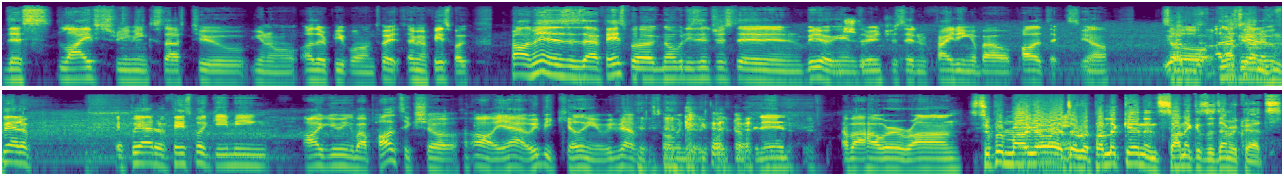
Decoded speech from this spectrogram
this live streaming stuff to you know other people on Twitch. I mean, on Facebook. Problem is, is that Facebook nobody's interested in video games. They're interested in fighting about politics. You know, so Yeah, unless we had, a, if we had a if we had a Facebook gaming arguing about politics show, oh yeah, we'd be killing it. We'd have so many people jumping in about how we're wrong. Super Mario Right. is a Republican and Sonic is the Democrats.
